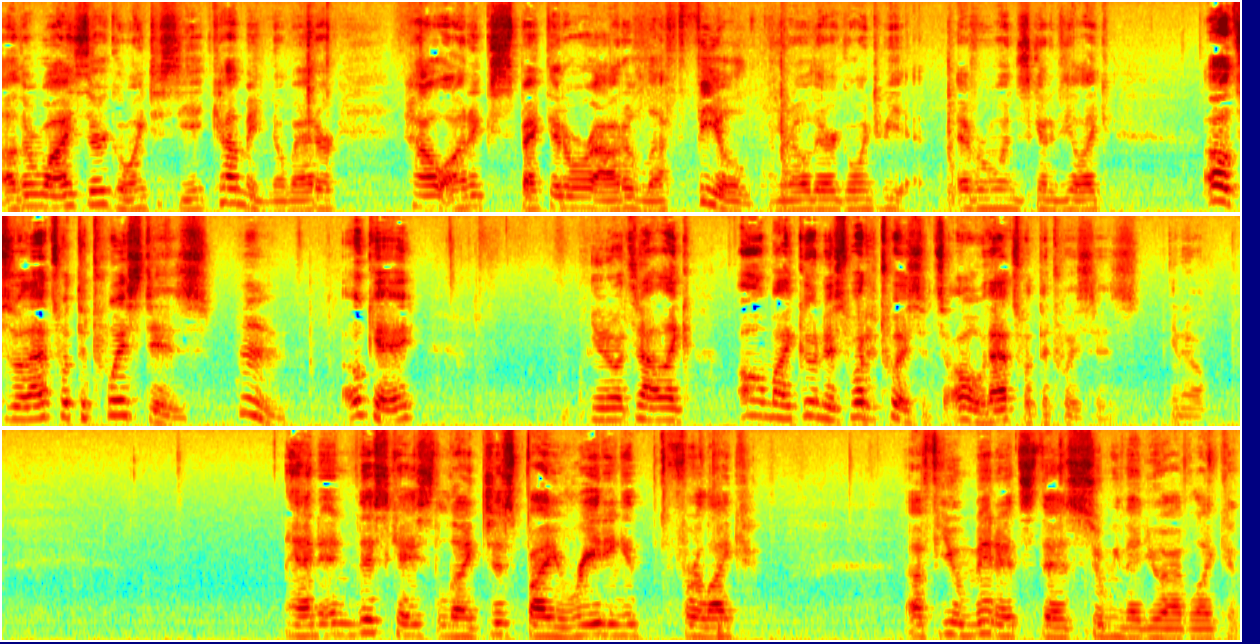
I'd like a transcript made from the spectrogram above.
Otherwise, they're going to see it coming, no matter how unexpected or out of left field. You know, they're going to be, everyone's going to be like, oh, so that's what the twist is. Hmm, okay. You know, it's not like, oh my goodness, what a twist. It's, oh, that's what the twist is, you know. And in this case, like just by reading it for like a few minutes, assuming that you have like a,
